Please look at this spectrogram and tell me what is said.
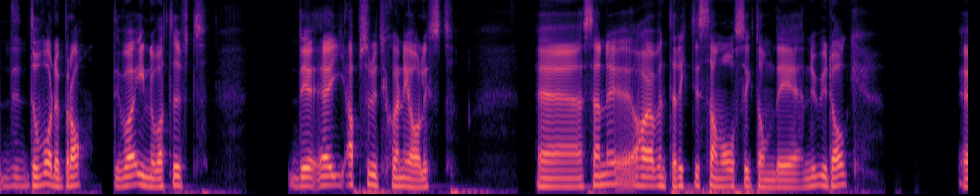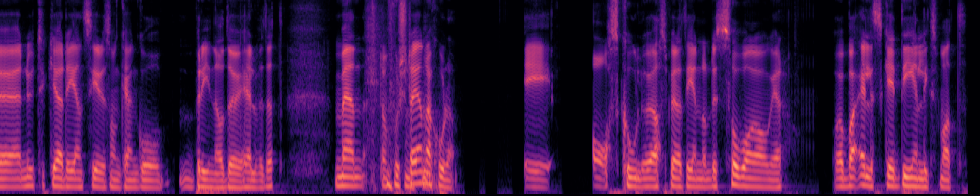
d- då var det bra. Det var innovativt. Det är absolut genialiskt. Eh, sen eh, har jag väl inte riktigt samma åsikt om det nu idag. Eh, nu tycker jag det är en serie som kan gå brinna och dö i helvetet. Men den första generationen är ascool och jag har spelat igenom det så många gånger. Och jag bara älskar idén liksom att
